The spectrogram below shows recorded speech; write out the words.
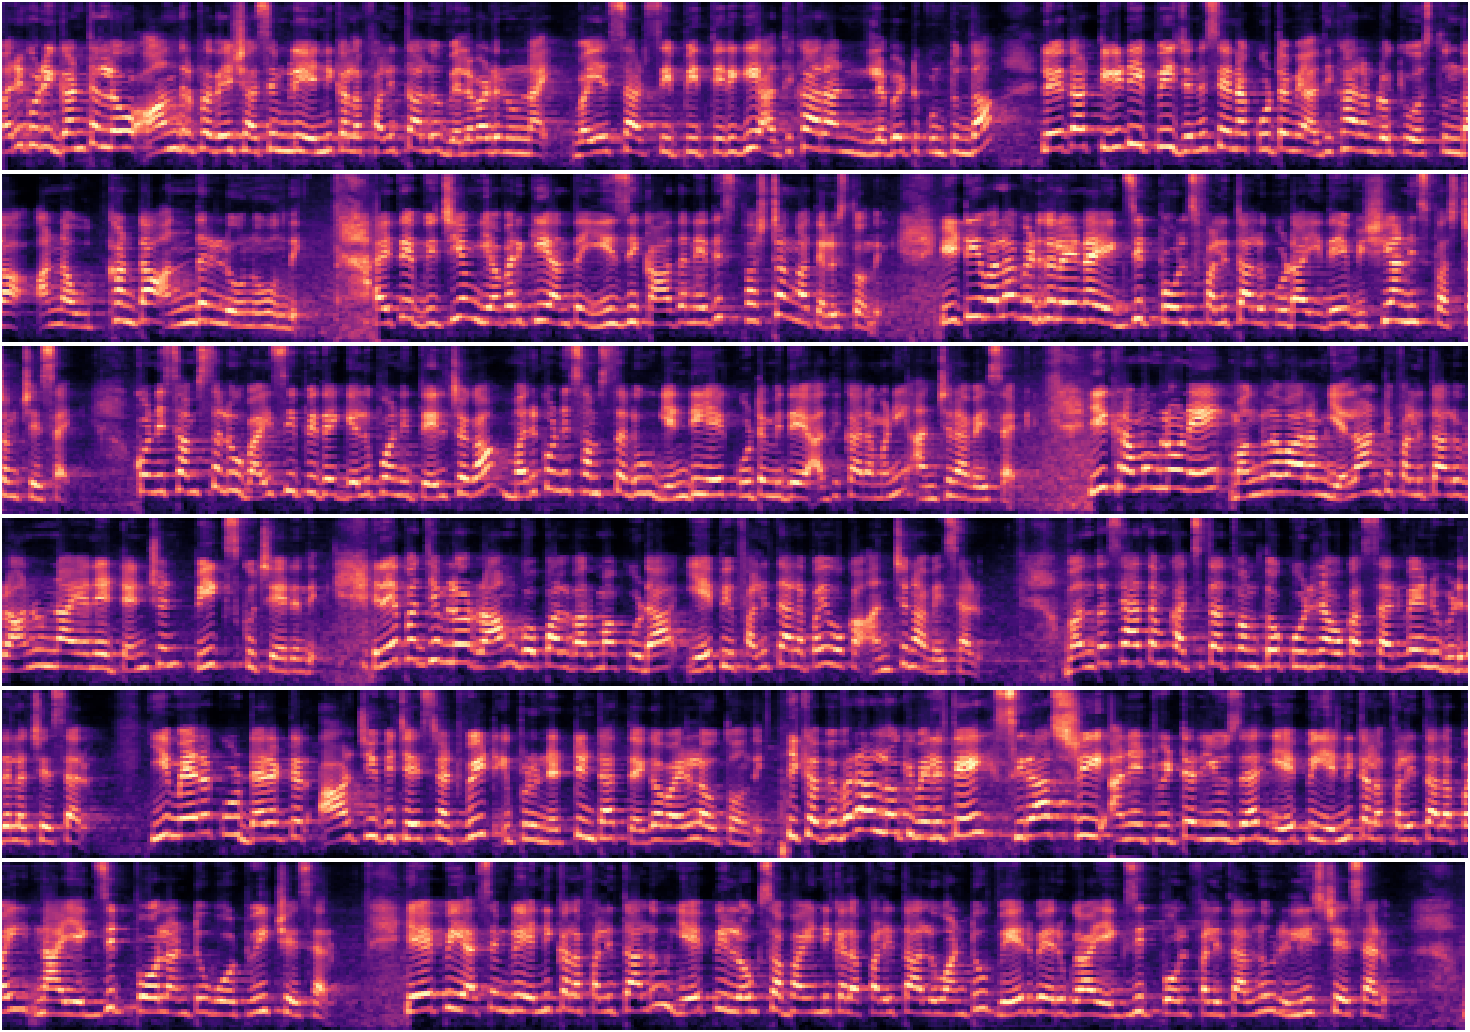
మరికొన్ని గంటల్లో ఆంధ్రప్రదేశ్ అసెంబ్లీ ఎన్నికల ఫలితాలు వెలువడనున్నాయి. వైఎస్ఆర్సీపీ తిరిగి అధికారాన్ని నిలబెట్టుకుంటుందా? లేదా టీడీపీ జనసేన కూటమి అధికారంలోకి వస్తుందా? అన్న ఉత్కంఠ అందరిలోనూ ఉంది. అయితే విజయం ఎవరికీ అంత ఈజీ కాదనేది స్పష్టంగా తెలుస్తోంది. ఇటీవల విడుదలైన ఎగ్జిట్ పోల్స్ ఫలితాలు కూడా ఇదే విషయాన్ని స్పష్టం చేశాయి. కొన్ని సంస్థలు వైసీపీదే గెలుపు అని తేల్చగా మరికొన్ని సంస్థలు ఎన్డీఏ కూటమిదే అధికారమని అంచనా వేశాయి. ఈ క్రమంలోనే మంగళవారం ఎలాంటి ఫలితాలు రానున్నాయనే టెన్షన్ పీక్స్కు చేరింది. ఈ నేపథ్యంలో రామ్ గోపాల్ వర్మ కూడా ఏపీ ఫలితాలపై ఒక అంచనా వేశాడు. వంద శాతం ఖచ్చితత్వంతో కూడిన ఒక సర్వేను విడుదల చేశారు. ఈ మేరకు డైరెక్టర్ ఆర్జీవి చేసిన ట్వీట్ ఇప్పుడు నెట్టింట తెగ వైరల్ అవుతోంది. ఇక వివరాల్లోకి వెళితే సిరాశ్రీ అనే ట్విట్టర్ యూజర్ ఏపీ ఎన్నికల ఫలితాలపై నా ఎగ్జిట్ పోల్ అంటూ ఓ ట్వీట్ చేశారు. ఏపీ అసెంబ్లీ ఎన్నికల ఫలితాలు ఏపీ లోక్సభ ఎన్నికల ఫలితాలు అంటూ వేర్వేరుగా ఎగ్జిట్ పోల్ ఫలితాలను రిలీజ్ చేశాడు.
